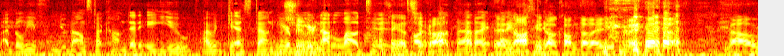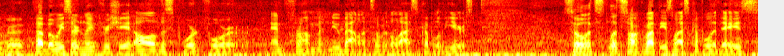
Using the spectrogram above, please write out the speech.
I believe newbalance.com.au. I would guess down here, but you're not allowed to I think that's talk right? about that. I, yeah, I Nike.com.au for me. no, good. Uh, but we certainly appreciate all of the support for and from New Balance over the last couple of years. So let's let's talk about these last couple of days.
